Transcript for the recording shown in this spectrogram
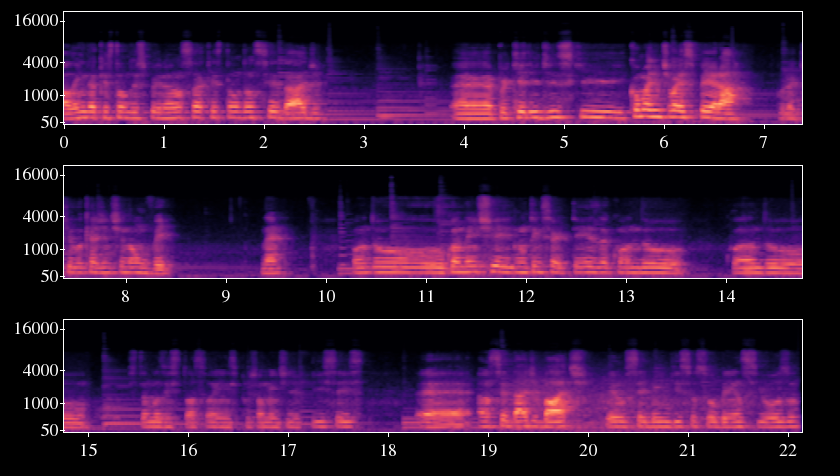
além da questão da esperança, a questão da ansiedade. É, porque ele diz que como a gente vai esperar por aquilo que a gente não vê, né? Quando, quando a gente não tem certeza, quando, quando estamos em situações principalmente difíceis, é, ansiedade bate, eu sei bem disso, eu sou bem ansioso.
